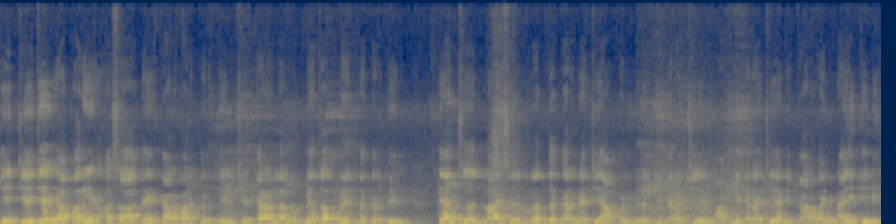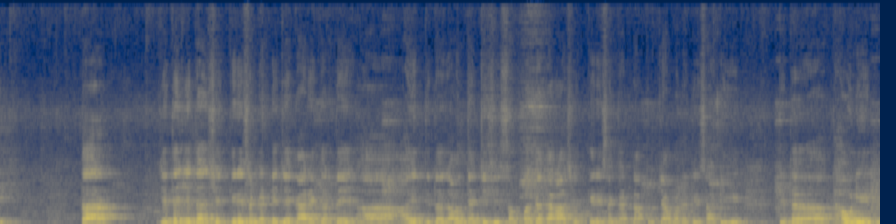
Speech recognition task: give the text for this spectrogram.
की जे जे व्यापारी असा गैरकारभार करतील शेतकऱ्यांना लुटण्याचा प्रयत्न करतील त्यांचं लायसन रद्द करण्याची आपण विनंती करायची मागणी करायची आणि कारवाई नाही केली तर जिथे जिथं शेतकरी संघटनेचे कार्यकर्ते आहेत तिथं जाऊन त्यांच्याशी संपर्क करा. शेतकरी संघटना तुमच्या मदतीसाठी तिथं धावून येईल.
